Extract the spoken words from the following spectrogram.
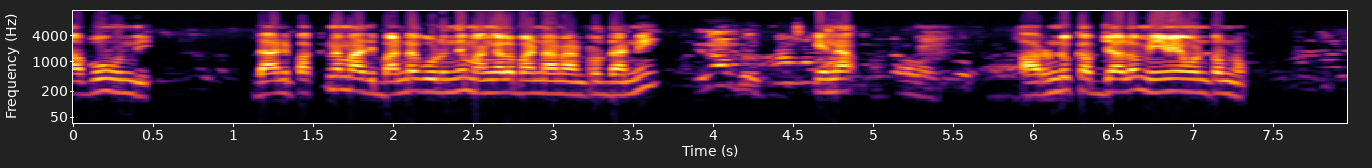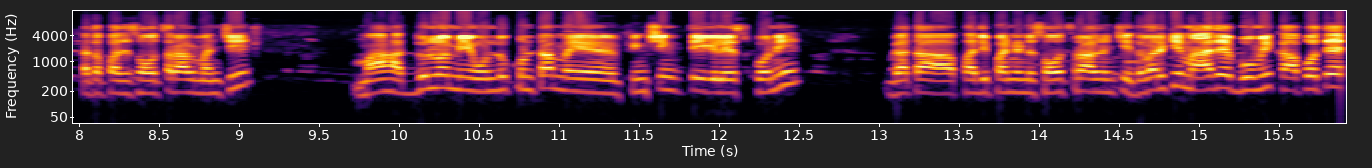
మా భూమి ఉంది. దాని పక్కన మాది బండ కూడా ఉంది మంగళ బండ అని అంటారు దాన్ని. ఆ రెండు కబ్జాలో మేమే ఉంటున్నాం. గత పది సంవత్సరాల మంచి మా హద్దుల్లో మేము వండుకుంటా మే ఫింక్షింగ్ తీగలు వేసుకొని గత పది పన్నెండు సంవత్సరాల నుంచి ఇదివరకు మాదే భూమి. కాకపోతే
